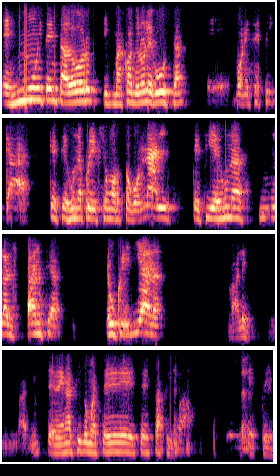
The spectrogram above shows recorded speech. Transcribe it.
es muy tentador, y más cuando uno le gusta, eh, ponerse a explicar que si es una proyección ortogonal, que si es una, la distancia euclidiana, ¿vale? Te ven así como este, este está flipado. Este,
